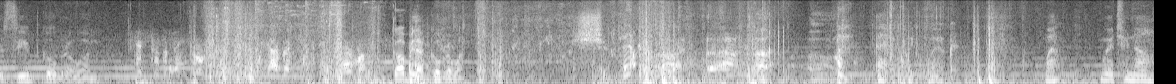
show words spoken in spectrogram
Received Cobra 1. Get to the pink road. We have activity, over. Copy that, Cobra 1. Shit. Adequate ah. uh, work. Well, where to now?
